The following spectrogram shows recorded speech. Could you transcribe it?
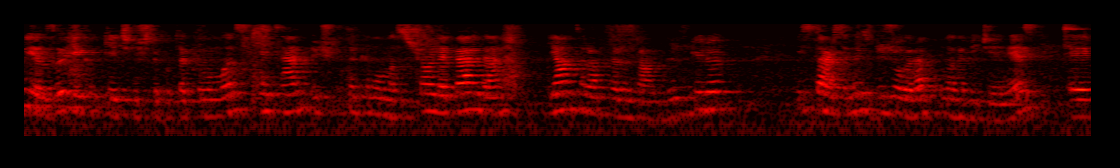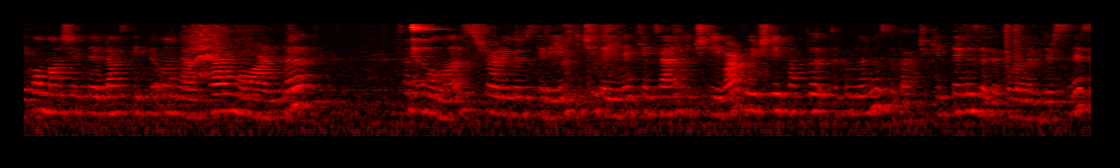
Bu yazı yakıp geçmişti bu takımımız. Keten üçlü takımımız. Şöyle belden yan taraflarından büzgülü. isterseniz düz olarak kullanabileceğiniz e, kol manşetleri lastikli önden fermuarlı takımımız. Şöyle göstereyim. İçi de yine keten içliği var. Bu içliği farklı takımlarınızda da, ceketlerinizde de kullanabilirsiniz.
